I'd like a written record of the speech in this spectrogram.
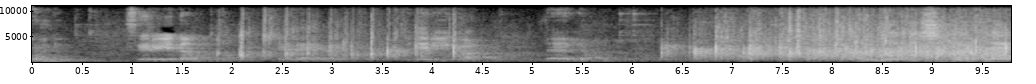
Leoni, Serena, Elena, Federica, Delia. Un grandissimo applauso.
